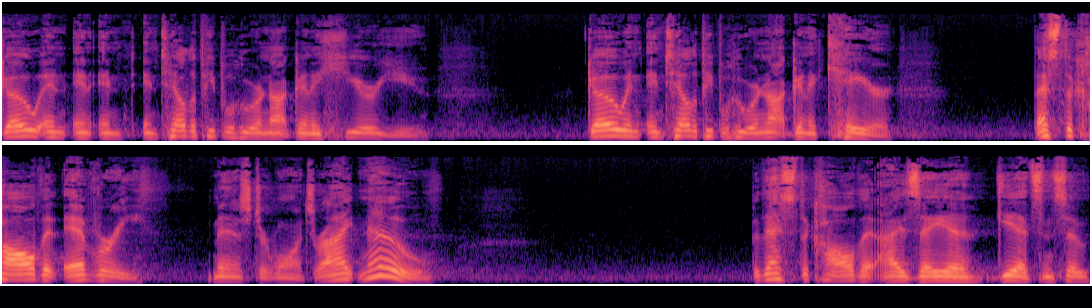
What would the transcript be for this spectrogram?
Go and, and, and, and tell the people who are not going to hear you. Go and, and tell the people who are not going to care. That's the call that every minister wants, right? No. But that's the call that Isaiah gets. And so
